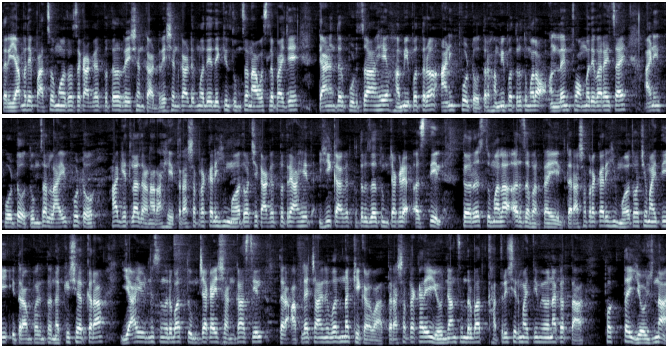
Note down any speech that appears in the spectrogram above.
तर यामध्ये पाचवं महत्त्वाचं कागदपत्र रेशन कार्ड. रेशन कार्डमध्ये देखील तुमचं नाव असलं पाहिजे. त्यानंतर पुढचं आहे हमीपत्र आणि फोटो. तर हमीपत्र तुम्हाला ऑनलाईन फॉर्ममध्ये भरायचं आहे आणि फोटो तुमचा लाईव्ह फोटो हा घेतला जाणार आहे. तर अशा प्रकारे ही महत्त्वाची कागदपत्रे आहेत. ही कागदपत्र जर तुमच्याकडे असतील तरच तुम्हाला अर्ज भरता येईल. तर अशा प्रकारे ही महत्त्वाची माहिती इतरांपर्यंत नक्की शेअर करा. या योजनेसंदर्भात तुमच्या काही शंका असतील तर आपल्या चॅनलवर नक्की कळवा. तर अशा प्रकारे योजनांसंदर्भात खात्रीशीर माहिती मिळवण्याकरता फक्त योजना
